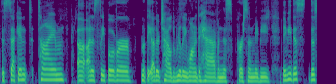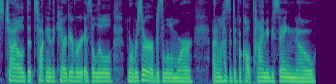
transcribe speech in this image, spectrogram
The second time uh, on a sleepover that the other child really wanted to have, and this person maybe maybe this this child that's talking to the caregiver is a little more reserved, is a little more I don't know has a difficult time maybe saying no,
